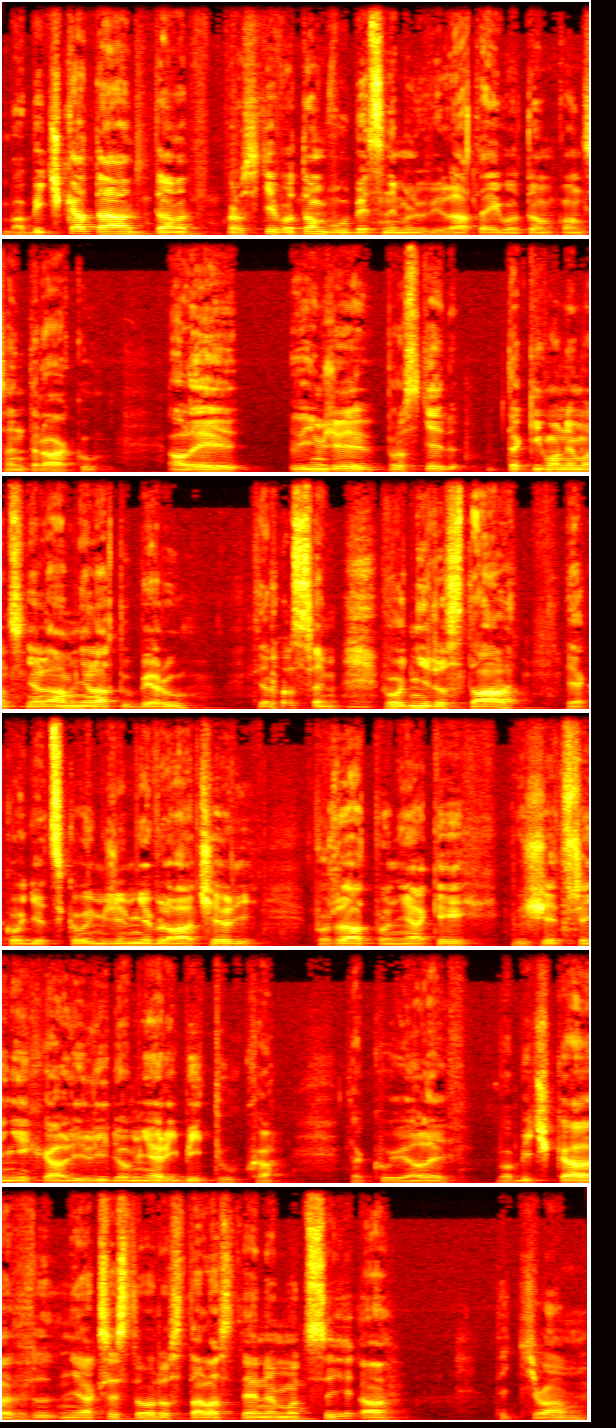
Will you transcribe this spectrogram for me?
Babička ta, ta prostě o tom vůbec nemluvila, tady o tom koncentráku, ale vím, že prostě taky onemocněla, měla tu běru, kterou jsem hodně dostal jako děcko. Vím, že mě vláčeli pořád po nějakých vyšetřeních a lili do mě ryby tuka. Takový, ale babička nějak se z toho dostala z té nemoci a teď vám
